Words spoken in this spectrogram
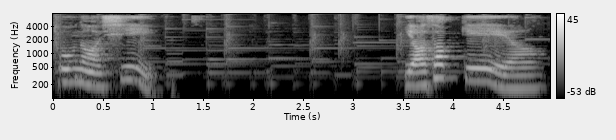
도넛이 여섯 개예요.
